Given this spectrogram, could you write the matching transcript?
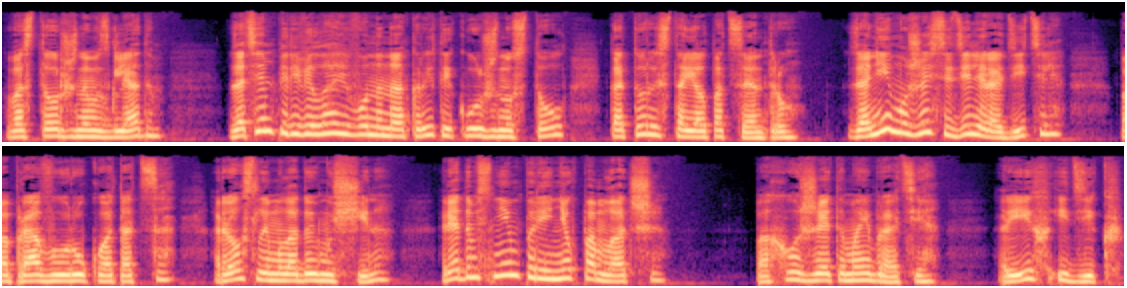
восторженным взглядом, Затем перевела его на накрытый к ужину стол, который стоял по центру. За ним уже сидели родители, по правую руку от отца рослый молодой мужчина, рядом с ним паренек помладше. Похоже, это мои братья, Рих и Дик.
